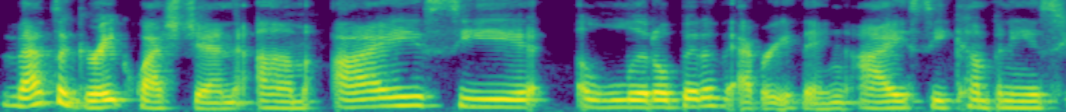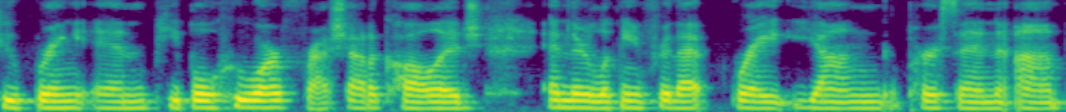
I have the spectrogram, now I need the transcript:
That's a great question. Um, I see a little bit of everything. I see companies who bring in people who are fresh out of college and they're looking for that bright young person. Um,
